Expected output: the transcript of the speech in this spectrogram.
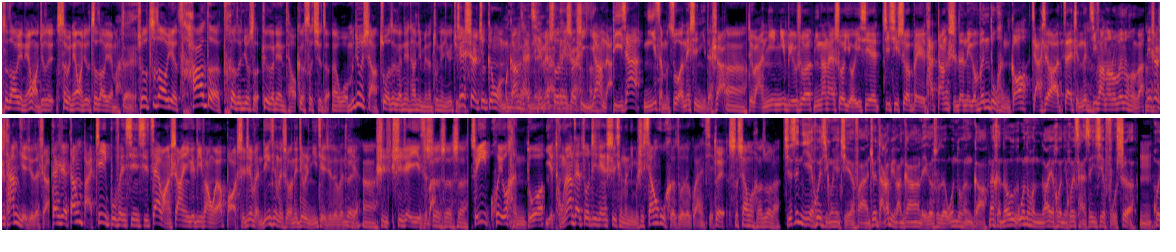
制造业联网就是设备联网就是制造业嘛，对所以说制造业它的特征就是各个链条各司其职，呃，我们就想做这个链条里面的中间一个角色。这事儿就跟我们刚才前面说的那事儿是一样的，底下你怎么做那是你的事儿，嗯对吧？你你比如说，您刚才说有一些机器设备，它当时的那个温度很高，假设啊，在整个机房当中温度很高，那事儿是他们解决的事儿。但是当把这一部分信息再往上一个地方，我要保持这稳定性的时候，那就是你解决的问题，嗯是是这意思吧？是是是，所以会有很多也同样在做这件事情的，你们是相互合作的关系。对，是相互合作的。其实你也会提供一些解决方案，就打个比方，刚刚磊哥说的温度很高，那很多温度很高以后，你会产生一些辐射，嗯，会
